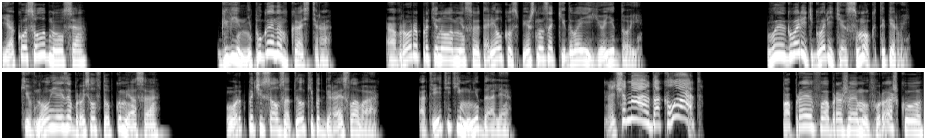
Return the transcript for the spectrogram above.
я косо улыбнулся. «Гвин, не пугай нам кастера!» Аврора протянула мне свою тарелку, спешно закидывая ее едой. «Вы говорите, говорите, смог, ты первый». Кивнул я и забросил в топку мясо. Орк почесал в затылке, подбирая слова. Ответить ему не дали. «Начинаю доклад!» Поправив воображаемую фуражку,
